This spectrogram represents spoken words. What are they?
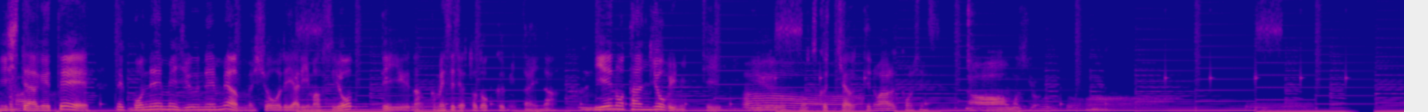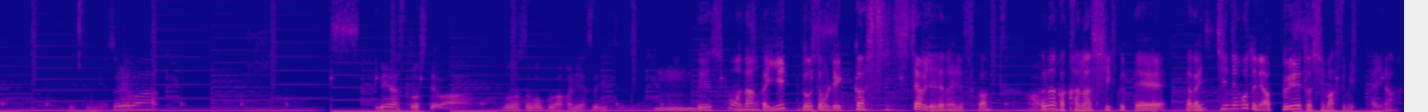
にしてあげて、で5年目、10年目は無償でやりますよっていうなんかメッセージが届くみたいな、うん家の誕生日っていうのを作っちゃうっていうのはあるかもしれないです。ああ、面白い。ですね。それは、目安としては、ものすごくわかりやすいですよね。うん。で、しかもなんか家ってどうしても劣化ししちゃうじゃないですか。はいそれなんか悲しくて、なんか1年ごとにアップデートしますみたいな。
